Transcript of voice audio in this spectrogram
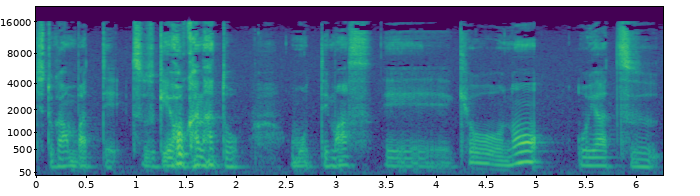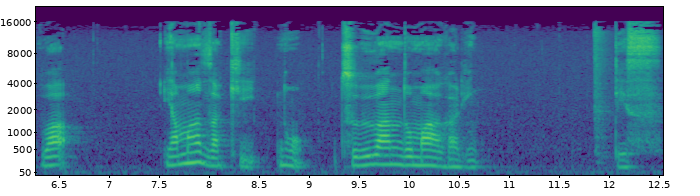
ちょっと頑張って続けようかなと思ってます、えー今日のおやつは山崎の粒マーガリンです。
